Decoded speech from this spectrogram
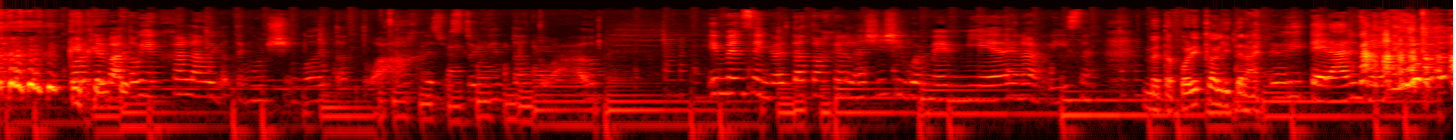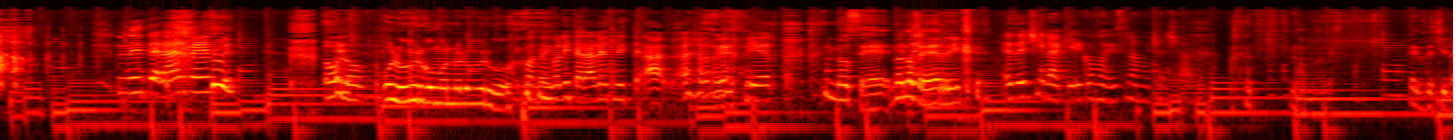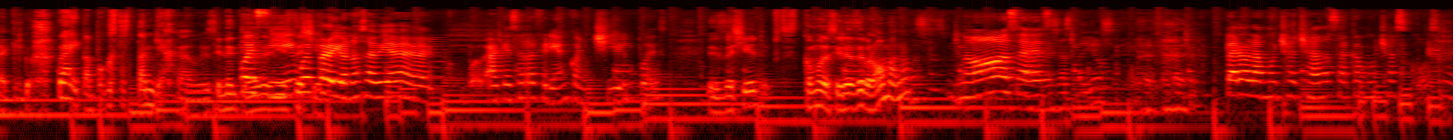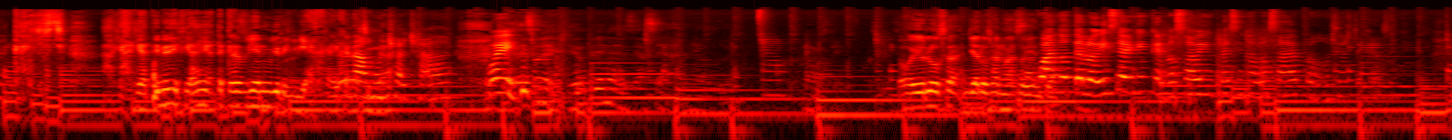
Qué Porque el vato bien jalado, yo tengo un chingo de tatuajes, yo estoy bien tatuado. Y me enseñó el tatuaje de la shishi, güey. Me mié de la risa. ¿Metafórica o literal? Literalmente. Literalmente. Hola, hola, Virgo, mano, lo Virgo. Cuando digo literal es literal. No es cierto. No sé, no lo sé, Rick. Es de chilaquil, como dice la muchachada. No mames. Es de chilaquil. Güey, tampoco estás tan vieja, güey. Si le Pues sí, es güey, pero yo no sabía a qué se referían con chill, pues. Es de chill. Pues, es como decir, es de broma, ¿no? No o sea, Pues es. hasta yo sé. Pero la muchachada saca muchas cosas. Ya, ya tienes 18, ya te crees bien vieja, hija de la chingada. muchachada. Güey, Eso de viene desde hace años, güey. Hoy lo usan, ya lo usan más hoy cuando te lo dice alguien que no sabe inglés y no lo sabe pronunciar, te quedas.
